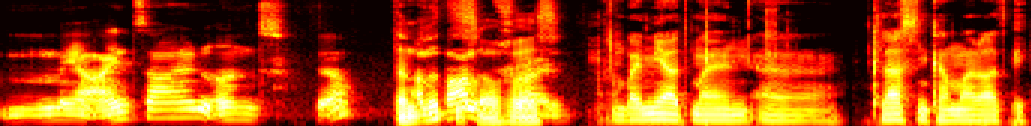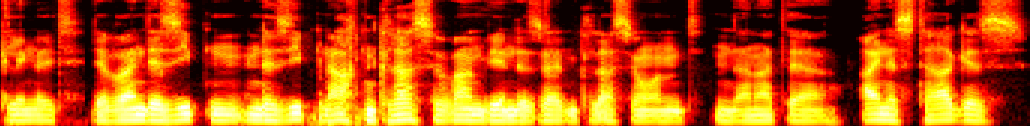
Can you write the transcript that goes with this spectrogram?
mehr einzahlen und ja, Dann am wird es auch was. Und bei mir hat mein äh, Klassenkamerad geklingelt. Der war in der siebten, in der siebten, achten Klasse waren wir in derselben Klasse und, und dann hat er eines Tages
